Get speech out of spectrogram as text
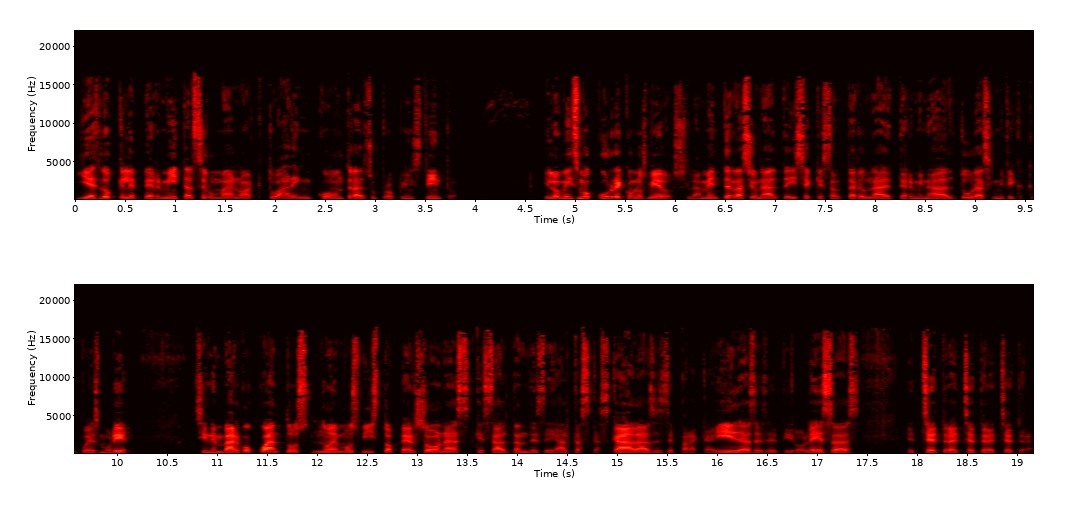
Y es lo que le permite al ser humano actuar en contra de su propio instinto. Y lo mismo ocurre con los miedos. La mente racional te dice que saltar a una determinada altura significa que puedes morir. Sin embargo, ¿cuántos no hemos visto a personas que saltan desde altas cascadas, desde paracaídas, desde tirolesas, etcétera, etcétera, etcétera?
